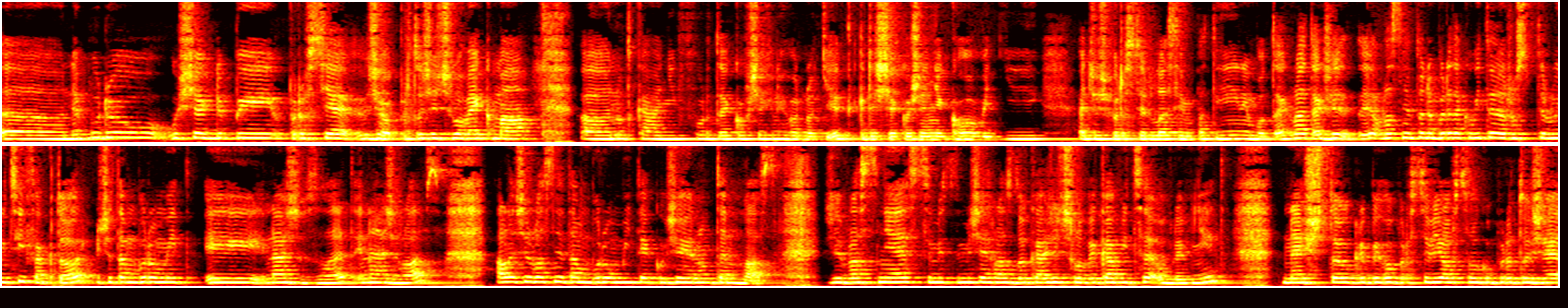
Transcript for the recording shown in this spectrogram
uh, nebudou už jak kdyby prostě, že jo, protože člověk má uh, nutkání furt jako všechny hodnotit, když jakože někoho vidí, ať už prostě dle sympatii nebo takhle, takže vlastně to nebude takový ten rozptilující faktor, že tam budou mít i náš vzhled, i náš hlas, ale že vlastně tam budou mít jakože jenom ten hlas. Že vlastně si myslím, že hlas dokáže člověka více ovlivnit, než to, kdyby ho prostě viděl v celku, protože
